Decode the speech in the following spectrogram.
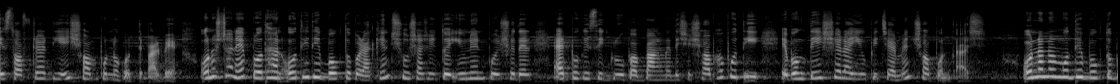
এই সফটওয়্যার দিয়েই সম্পূর্ণ করতে পারবে। অনুষ্ঠানে প্রধান অতিথি বক্তব্য রাখেন সুশাসিত ইউনিয়ন পরিষদের অ্যাডভোকেসি গ্রুপ অব বাংলাদেশের সভাপতি এবং দেশ সেরা ইউপি চেয়ারম্যান স্বপন দাস। অন্যান্যর মধ্যে বক্তব্য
